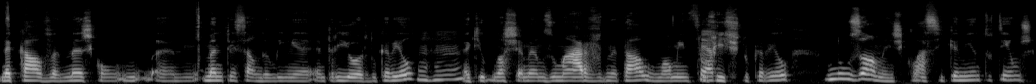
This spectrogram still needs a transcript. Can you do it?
na calva, mas com um, manutenção da linha anterior do cabelo, uhum. aquilo que nós chamamos uma árvore de Natal, um aumento certo. do do cabelo. Nos homens, classicamente, temos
